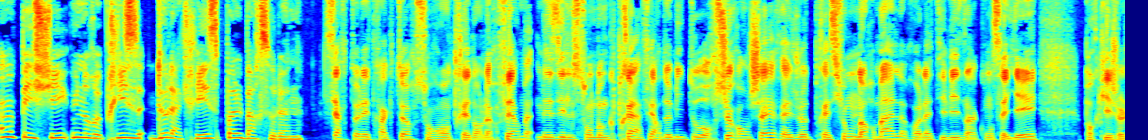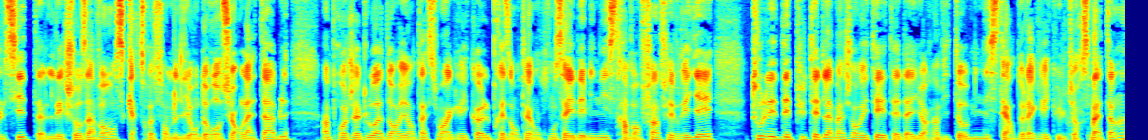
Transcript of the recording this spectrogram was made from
empêcher une reprise de la crise. Paul Barcelone. Certes, les tracteurs sont rentrés dans leur ferme, mais ils sont donc prêts à faire demi-tour. Surenchère et jeu de pression normal, relativise un conseiller. Pour qui, je le cite, les choses avancent, 400 millions d'euros sur la table. Un projet de loi d'orientation agricole présenté en Conseil des ministres avant fin février. Tous les députés de la majorité étaient d'ailleurs invités au ministère de l'Agriculture ce matin.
